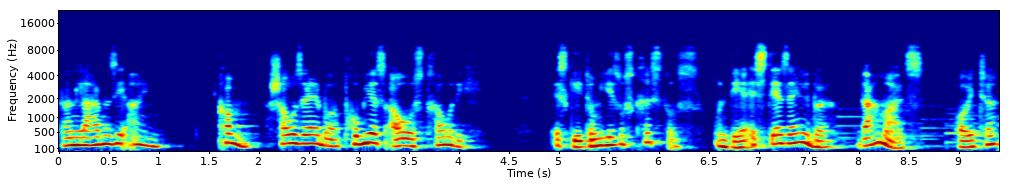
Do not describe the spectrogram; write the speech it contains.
Dann laden Sie ein. Komm, schau selber, probier es aus, trau dich. Es geht um Jesus Christus und der ist derselbe, damals, heute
